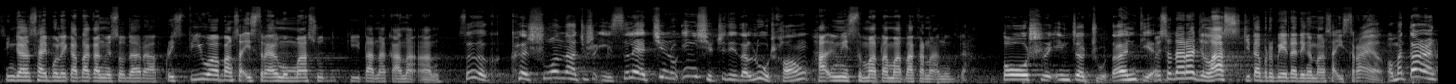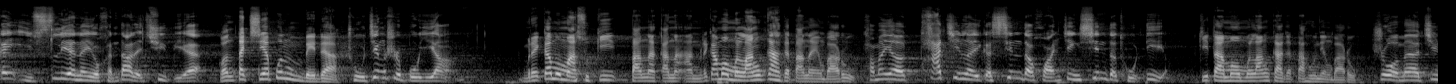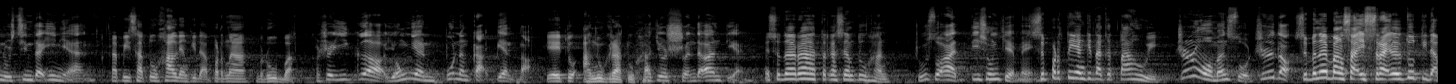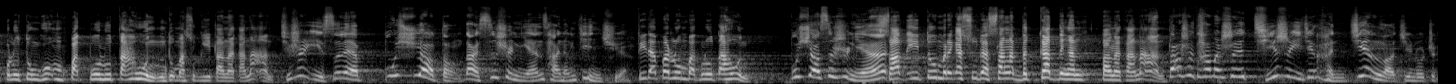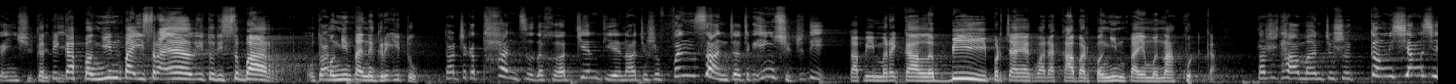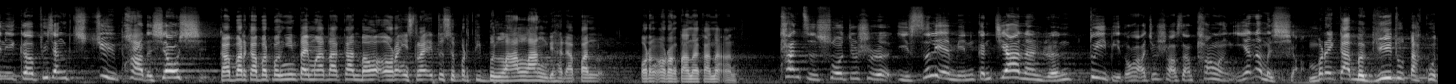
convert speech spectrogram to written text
Sehingga saya boleh katakan, saudara, peristiwa bangsa Israel memasuki tanah Kanaan. 所以我可以说呢，就是以色列进入应许之地的路程， Hal ini semata-mata karena anugerah. 都是因着主的恩典 Baik,。saudara, jelas kita berbeda dengan bangsa Israel. 我们当然跟以色列呢有很大的区别， Konteksnya pun beda. 处境是不一样。 Mereka memasuki tanah Kanaan. Mereka mau melangkah ke tanah yang baru. 他们要踏进了一个新的环境、新的土地， Kita mau melangkah ke tahun yang baru. Tapi satu hal yang tidak pernah berubah. Yaitu anugerah Tuhan. Ya, saudara terkasih Tuhan. Seperti yang kita ketahui, sebenarnya bangsa Israel itu tidak perlu tunggu 40 tahun untuk masuk ke tanah Kanaan. Tidak perlu 40 tahun. 不需要四十年。 Saat itu mereka sudah sangat dekat dengan tanah Kanaan. 当时他们是其实已经很近了，进入这个应许之地。 Ketika pengintai Israel itu disebar untuk Pak- mengintai negeri itu, 但这个探子的和间谍呢，就是分散在这个应许之地， tapi mereka lebih percaya kepada kabar pengintai yang menakutkan. 但是他们就是更相信一个非常惧怕的消息。 Kabar-kabar pengintai mengatakan bahwa orang Israel itu seperti belalang di hadapan orang-orang tanah Kanaan. 探子说，就是以色列民跟迦南人对比的话，就是好像螳螂一样那么小， Mereka begitu takut.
